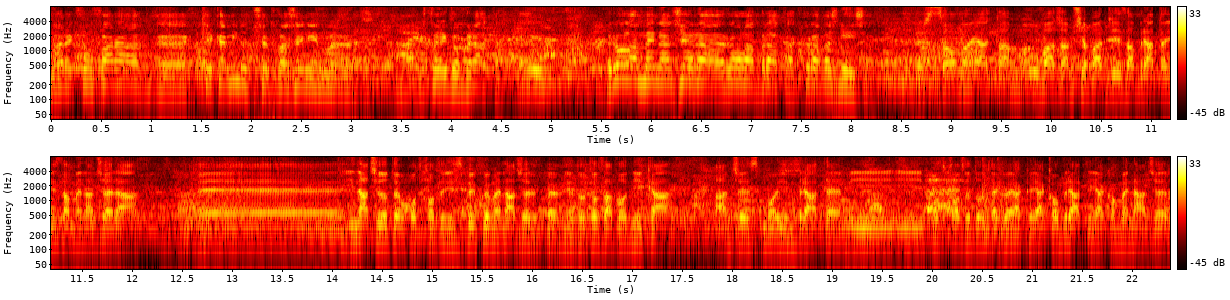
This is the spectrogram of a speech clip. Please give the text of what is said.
Marek Fonfara, e, kilka minut przed ważeniem e, Twojego brata. E, rola menadżera, rola brata, która ważniejsza? Wiesz co, no ja tam uważam się bardziej za brata niż za menadżera. Eee, inaczej do tego podchodzę niż zwykły menadżer pewnie do, do zawodnika. Andrzej jest moim bratem i, i podchodzę do tego jako, jako brat, nie jako menadżer.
